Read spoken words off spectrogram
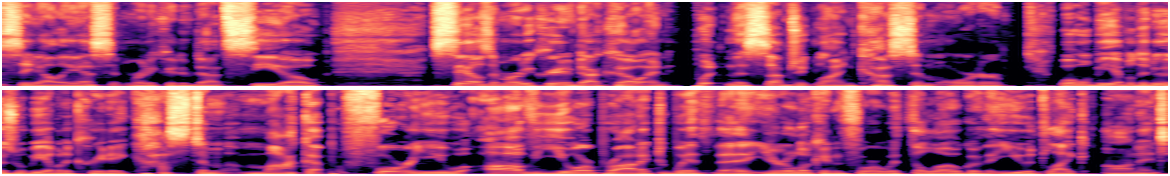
sales at murdycreative.co sales at murdycreative.co and put in the subject line custom order. What we'll be able to do is we'll be able to create a custom mock-up for you of your product with that you're looking for with the logo that you would like on it.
